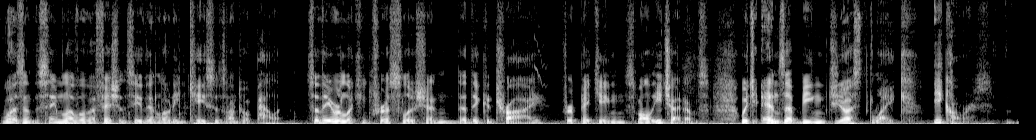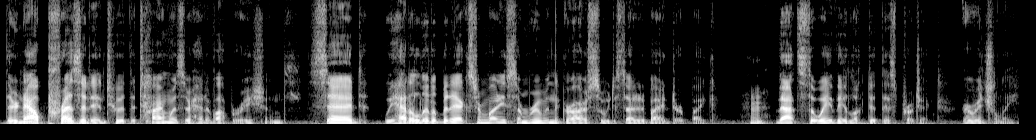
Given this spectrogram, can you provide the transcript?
wasn't the same level of efficiency than loading cases onto a pallet. So they were looking for a solution that they could try for picking small each items, which ends up being just like e commerce. Their now president, who at the time was their head of operations, said, We had a little bit of extra money, some room in the garage, so we decided to buy a dirt bike. Hmm. That's the way they looked at this project originally.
